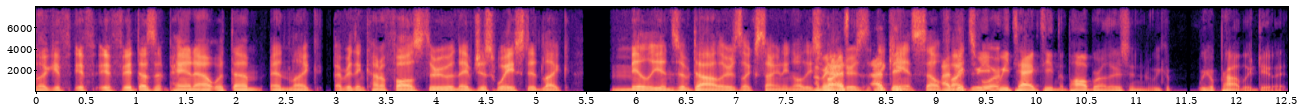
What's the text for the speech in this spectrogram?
like if if if it doesn't pan out with them and like everything kind of falls through and they've just wasted like millions of dollars like signing all these I mean, I- fighters that I they think- can't sell I think we, for. we tag team the Paul brothers and we could we could probably do it.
